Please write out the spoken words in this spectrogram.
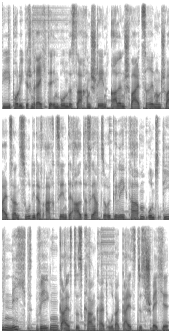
die politischen Rechte in Bundessachen stehen allen Schweizerinnen und Schweizern zu, die das 18. Altersjahr zurückgelegt haben und die nicht wegen Geisteskrankheit oder Geistesschwäche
